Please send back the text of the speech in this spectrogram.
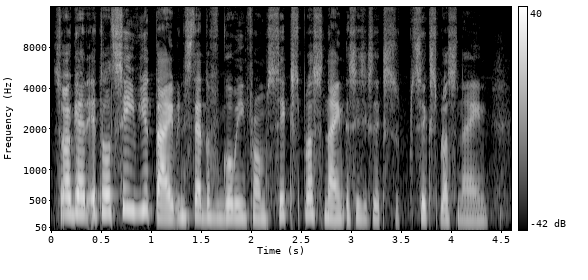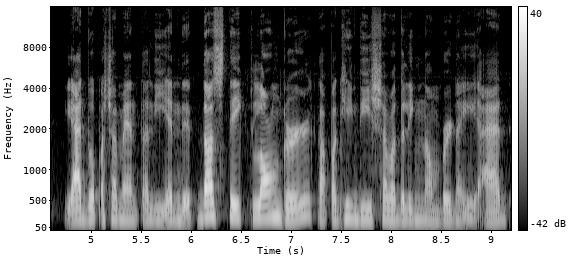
So again, it will save you time instead of going from 6 plus 9, kasi 6, 6 plus 9, i-add mo pa siya mentally. And it does take longer kapag hindi siya madaling number na i-add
